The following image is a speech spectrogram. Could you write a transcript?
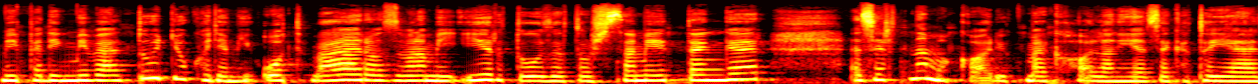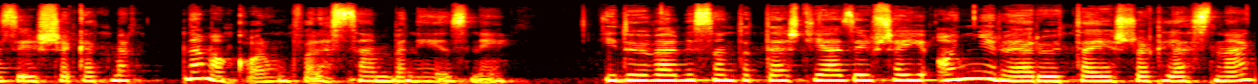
Mi pedig, mivel tudjuk, hogy ami ott vár, az valami írtózatos szeméttenger, ezért nem akarjuk meghallani ezeket a jelzéseket, mert nem akarunk vele szembenézni. Idővel viszont a testjelzései annyira erőteljesek lesznek,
